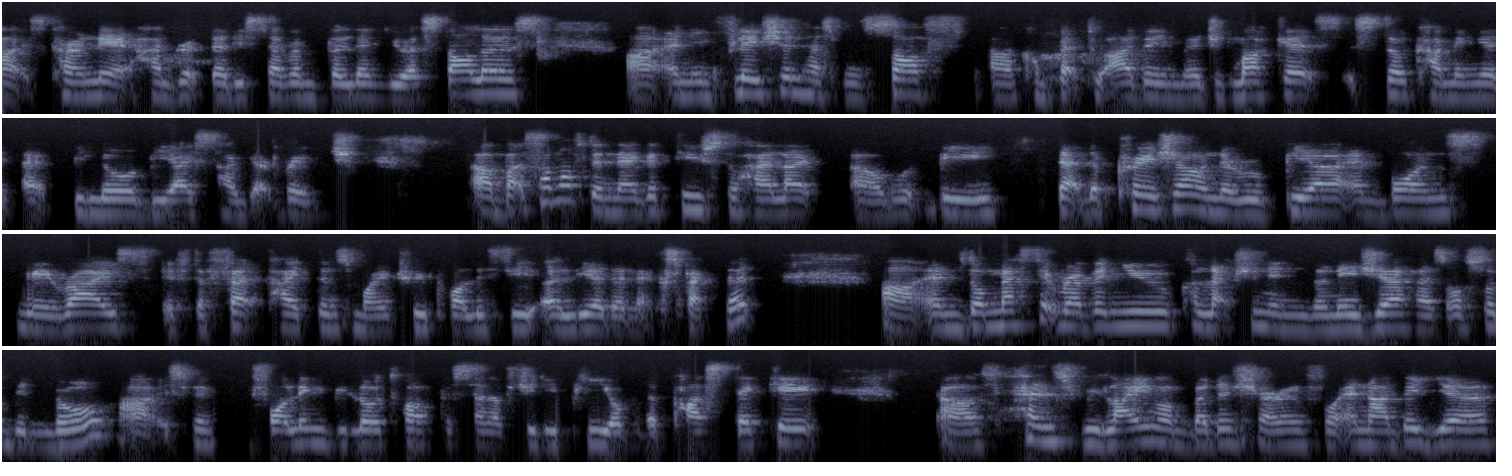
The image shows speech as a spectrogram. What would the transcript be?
it's currently at 137 billion US dollars. and inflation has been soft compared to other emerging markets. It's still coming in at below BI's target range. Uh, but some of the negatives to highlight uh, would be that the pressure on the rupiah and bonds may rise if the Fed tightens monetary policy earlier than expected. Uh, and domestic revenue collection in Indonesia has also been low. Uh, it's been falling below 12% of GDP over the past decade. Uh, hence, relying on burden sharing for another year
